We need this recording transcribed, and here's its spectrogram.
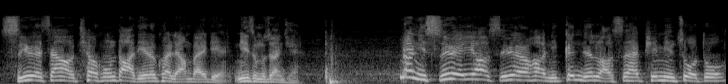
十月三号跳空大跌了快两百点，你怎么赚钱？那你十月一号、十月二号你跟你的老师还拼命做多，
